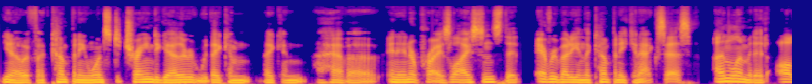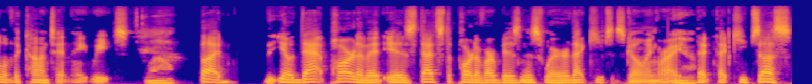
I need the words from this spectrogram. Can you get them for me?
you know, if a company wants to train together, they can they can have a an enterprise license that everybody in the company can access unlimited all of the content in eight weeks. Wow! But you know that part of it is that's the part of our business where that keeps us going, right? Yeah. That that keeps us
